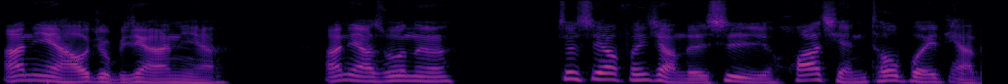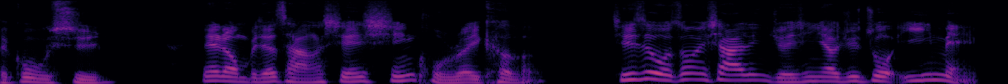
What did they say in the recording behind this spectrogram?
阿尼亚，好久不见，阿尼亚。阿尼亚说呢，这次要分享的是花钱偷婆提亚的故事，内容比较长，先辛苦瑞克了。其实我终于下定决心要去做医美，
